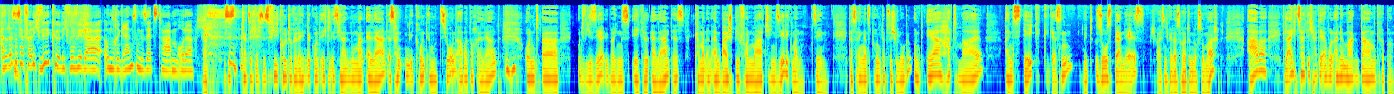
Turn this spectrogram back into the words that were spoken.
Also das ist ja völlig willkürlich, wo wir da unsere Grenzen gesetzt haben oder Ja, es ist tatsächlich, es ist viel kultureller Hintergrund. Ekel ist ja nun mal erlernt. Es hat eine Grundemotion, aber doch erlernt. Und, äh, und wie sehr übrigens Ekel erlernt ist, kann man an einem Beispiel von Martin Seligmann sehen. Das ist ein ganz berühmter Psychologe. Und er hat mal ein Steak gegessen mit Sauce Bernays. Ich weiß nicht, wer das heute noch so macht. Aber gleichzeitig hatte er wohl eine Magen-Darm-Grippe.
